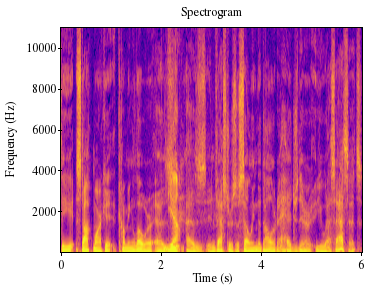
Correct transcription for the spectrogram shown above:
the stock market coming lower as Yeah. as investors are selling the dollar to hedge their U.S. assets,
